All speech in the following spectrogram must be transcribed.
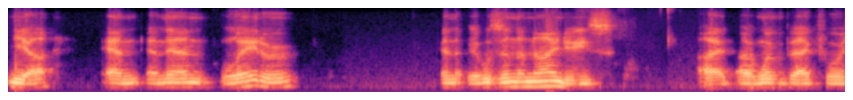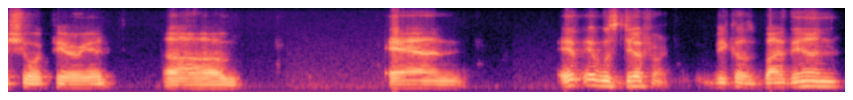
yeah. And, and then later, and it was in the 90s, I, I went back for a short period. Um, and it, it was different because by then,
